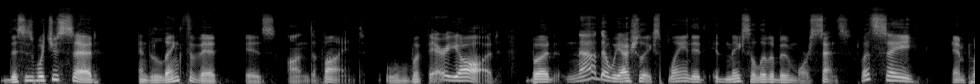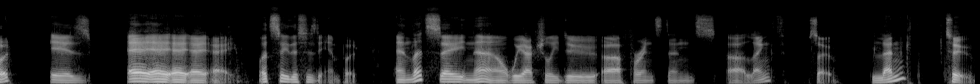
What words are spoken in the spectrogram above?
this is what you said, and the length of it is undefined. But very odd. But now that we actually explained it, it makes a little bit more sense. Let's say input is a, A, A, A, A. Let's say this is the input. And let's say now we actually do, uh, for instance, uh, length. So length 2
